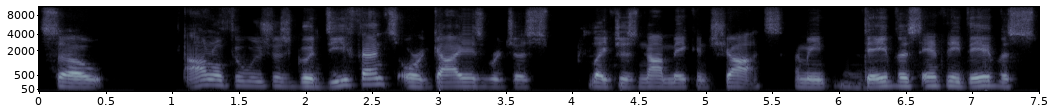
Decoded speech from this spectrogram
So, I don't know if it was just good defense or guys were just like just not making shots. I mean, Davis, Anthony Davis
